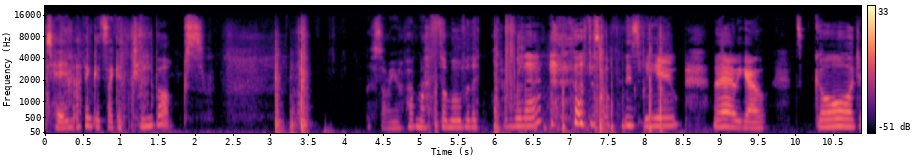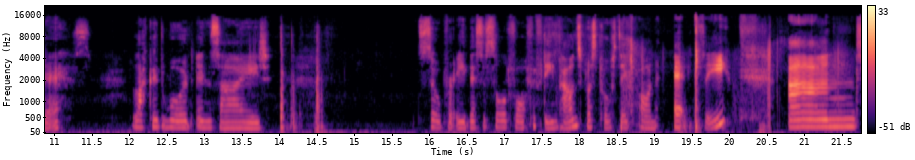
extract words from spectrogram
tin. I think it's like a tea box sorry, I've had my thumb over the camera there. I'll just open this for you. There we go. It's gorgeous. Lacquered wood inside. So pretty. This is sold for £15 plus postage on Etsy. And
